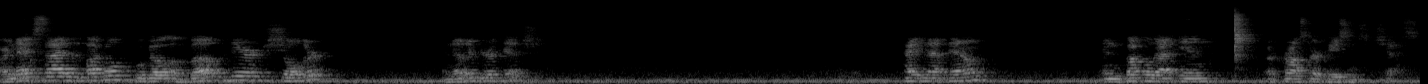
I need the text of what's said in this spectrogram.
Our next side of the buckle will go above their shoulder, another girth hitch. Tighten that down and buckle that in across our patient's chest.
